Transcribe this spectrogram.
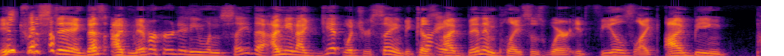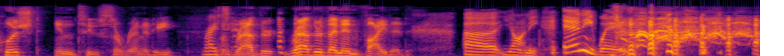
Interesting. That's I've never heard anyone say that. I mean, I get what you're saying because Right. I've been in places where it feels like I'm being pushed into serenity Right. rather rather than invited. uh Yanni. Anyway,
